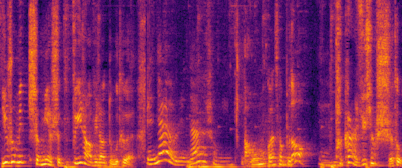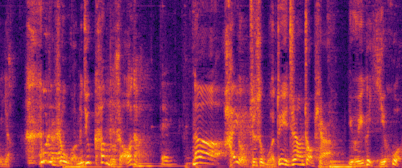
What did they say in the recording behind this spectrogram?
就说明生命是非常非常独特的。人家有人家的生命体啊，我们观测不到，它看上去像石头一样，或者是我们就看不着它。对。那还有就是我对这张照片啊有一个疑惑，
